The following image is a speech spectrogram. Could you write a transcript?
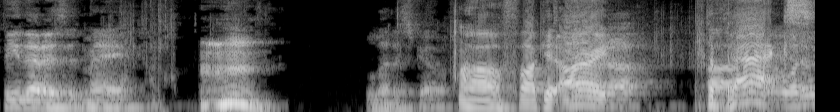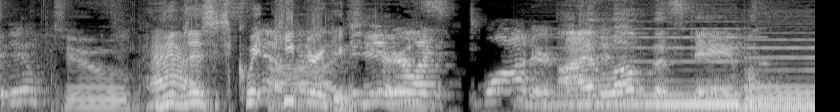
be that as it may, let us go. Oh fuck it! All right, to Uh, PAX. What do we do? to You just quit. Yeah. keep Uh, drinking. cheers. You're like water. I love this game.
